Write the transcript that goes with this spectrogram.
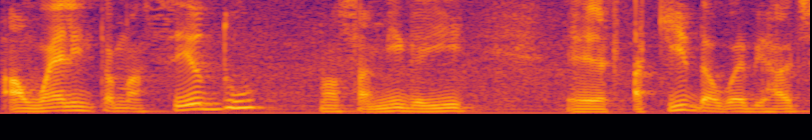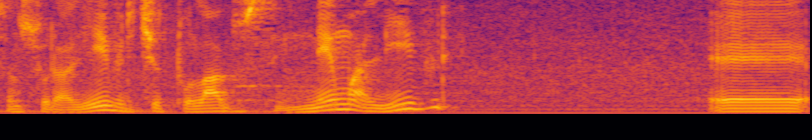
a Wellington Macedo, nossa amiga aí, é, aqui da Web Rádio Censura Livre, titulado Cinema Livre, é,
